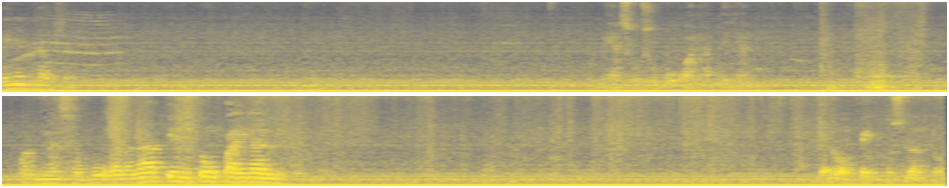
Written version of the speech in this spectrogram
Ganyan lang siya. Kaya susubukan natin yan. Pag nasabukan na natin itong final, dalawang pektos lang to.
